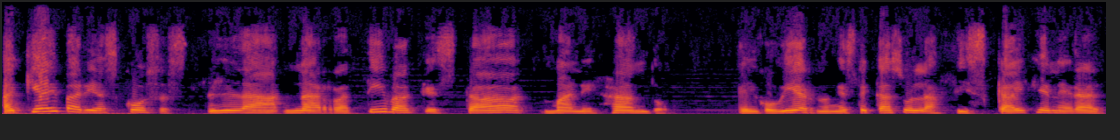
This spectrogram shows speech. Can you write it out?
aquí hay varias cosas. La narrativa que está manejando el gobierno, en este caso la fiscal general,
